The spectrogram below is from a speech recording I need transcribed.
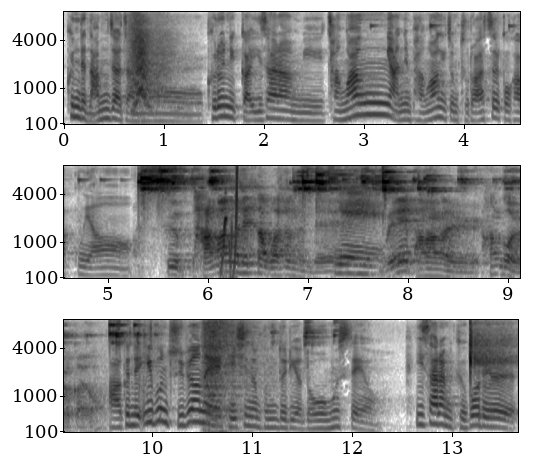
근데 남자잖아요. 그러니까 이 사람이 방황이 아닌 방황이 좀 들어왔을 것 같고요. 그 방황을 했다고 하셨는데 예. 왜 방황을 한 걸까요? 아 근데 이분 주변에 계시는 분들이 너무 세요. 이 사람이 그거를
